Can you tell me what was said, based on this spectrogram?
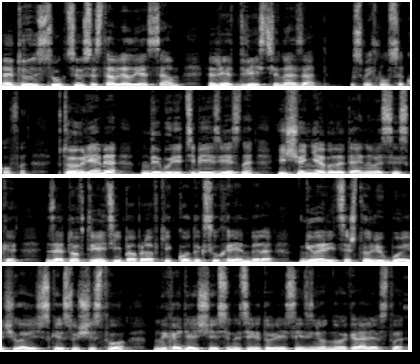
«Эту инструкцию составлял я сам лет двести назад», усмехнулся Кофа. «В то время, да будет тебе известно, еще не было тайного сыска. Зато в третьей поправке к кодексу Хрембера говорится, что любое человеческое существо, находящееся на территории Соединенного Королевства,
